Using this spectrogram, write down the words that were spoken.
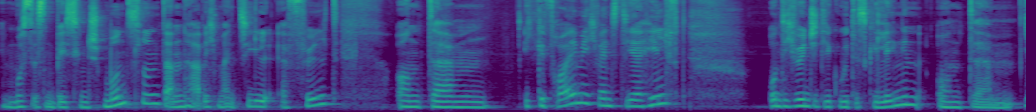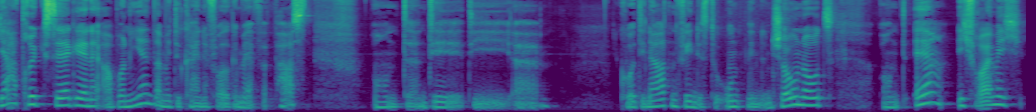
ich muss das ein bisschen schmunzeln, dann habe ich mein Ziel erfüllt. Und ähm, ich freue mich, wenn es dir hilft. Und ich wünsche dir gutes Gelingen. Und ähm, ja, drück sehr gerne abonnieren, damit du keine Folge mehr verpasst. Und äh, die, die äh, Koordinaten findest du unten in den Show Notes. Und ja, ich freue mich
